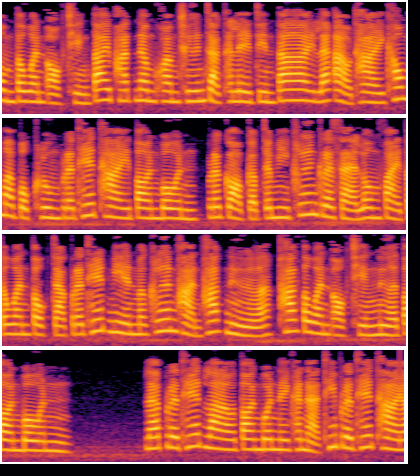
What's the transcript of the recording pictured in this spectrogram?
ลมตะวันออกเฉียงใต้พัดนำความชื้นจากทะเลจีนใต้และอ่าวไทยเข้ามาปกคลุมประเทศไทยตอนบน ประกอบกับจะมีคลื่นกระแสลมฝ่ายตะวันตกจากประเทศเมียนมาเคลื่อนผ่านภาคเหนือ ภาคตะวันออกเฉียงเหนือตอนบน และประเทศลาวตอนบนในขณะที่ประเทศไทย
